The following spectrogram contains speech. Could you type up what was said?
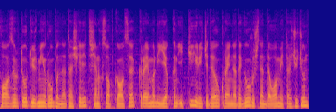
hozir 400 ming rublni tashkil etishini hisobga olsak, Kreml yaqin 2 yil ichida Ukrainadagi urushni davom ettirish uchun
